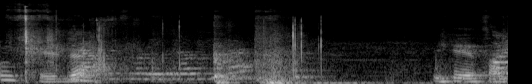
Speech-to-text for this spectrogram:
Evde. İki et sağlık.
